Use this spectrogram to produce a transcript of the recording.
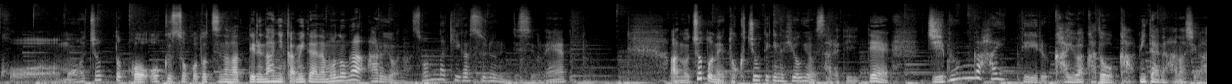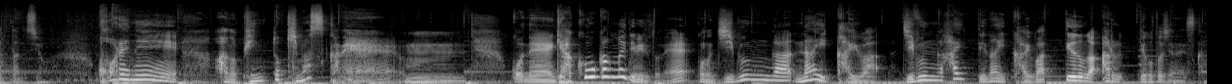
こう、もうちょっとこう、奥底とつながっている何かみたいなものがあるような、そんな気がするんですよね。あのちょっとね特徴的な表現をされていて自分が入っている会話かどうかみたいな話があったんですよ。これね、あの、ピンときますかね？うん。これね、逆を考えてみるとね、この自分がない会話、自分が入ってない会話っていうのがあるってことじゃないですか。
